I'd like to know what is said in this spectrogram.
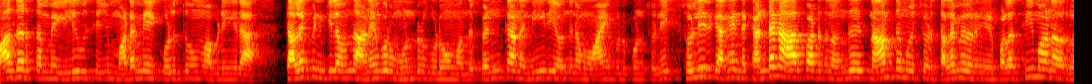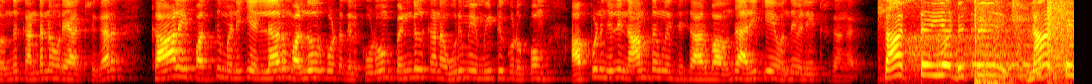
மாதர் தம்மை இழிவு செய்யும் மடமையை கொளுத்துவோம் அப்படிங்கிற தலைப்பின் கீழே வந்து அனைவரும் ஒன்று கூடுவோம். அந்த பெண்கான நீதியை வந்து நம்ம வாங்கி கொடுப்போம்னு சொல்லி சொல்லியிருக்காங்க. இந்த கண்டன ஆர்ப்பாட்டத்தில் வந்து நாம் தமிழ்ச்சியோட தலைமை ஒருங்கிணைப்பாளர் சீமான் அவர்கள் வந்து கண்டன உரையாற்றுகிறார் காலை பத்து மணிக்கு எல்லாரும் வள்ளுவர் கோட்டத்தில் கூடுவோம். பெண்களுக்கான உரிமையை மீட்டுக் கொடுப்போம் அப்படின்னு சொல்லி நாம் தமிழ்ச்சி சார்பாக வந்து அறிக்கையை வந்து வெளியிட்டிருக்காங்க. சாட்டை எடுத்து நாட்டை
